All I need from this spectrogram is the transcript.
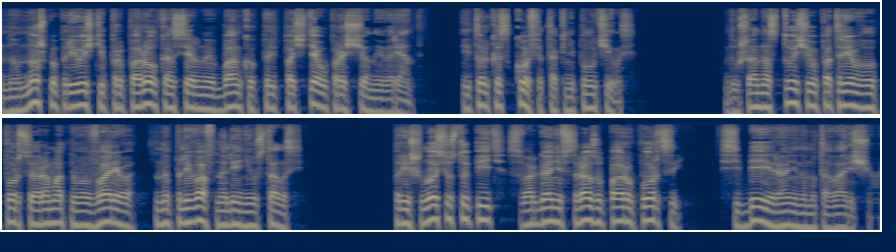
Но нож по привычке пропорол консервную банку, предпочтя упрощенный вариант. И только с кофе так не получилось. Душа настойчиво потребовала порцию ароматного варева, наплевав на лень и усталость. Пришлось уступить, сварганив сразу пару порций, себе и раненому товарищу.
